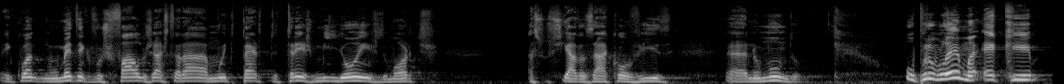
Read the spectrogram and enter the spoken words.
enquanto no momento em que vos falo já estará muito perto de 3 milhões de mortes associadas à Covid ah, no mundo. O problema é que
